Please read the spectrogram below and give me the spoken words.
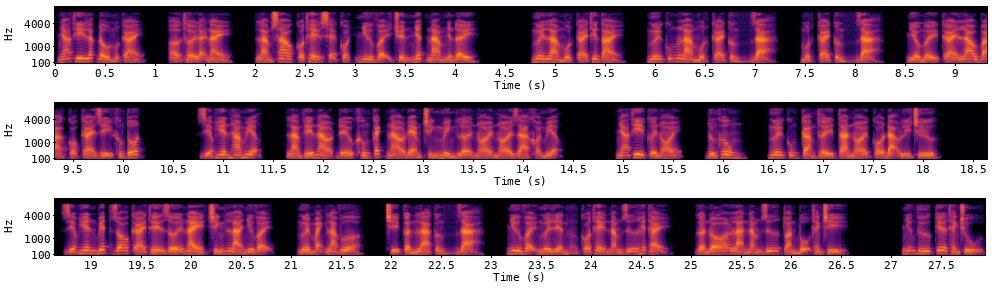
Nhã thi lắc đầu một cái, ở thời đại này, làm sao có thể sẽ có như vậy chuyên nhất nam nhân đây? Ngươi là một cái thiên tài, ngươi cũng là một cái cường giả, một cái cường giả, nhiều mấy cái lao bà có cái gì không tốt? Diệp hiên há miệng, làm thế nào đều không cách nào đem chính mình lời nói nói ra khỏi miệng. Nhã thi cười nói, đúng không ngươi cũng cảm thấy ta nói có đạo lý chứ? Diệp hiên biết rõ cái thế giới này chính là như vậy, người mạnh là vua, chỉ cần là cường giả, như vậy ngươi liền có thể nắm giữ hết thảy, gần đó là nắm giữ toàn bộ thành trì. Những thứ kia thành chủ,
